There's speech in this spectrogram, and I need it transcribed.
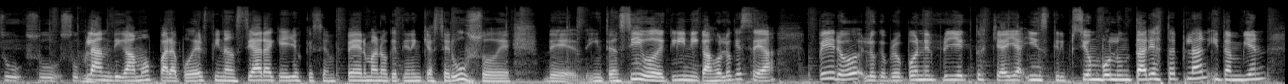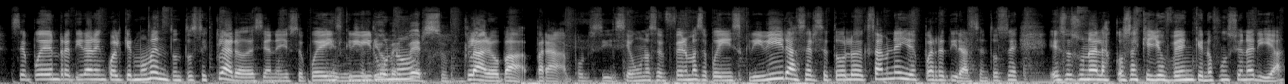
su, su, su plan, digamos, para poder financiar a aquellos que se enferman o que tienen que hacer uso de, de- de intensivo, de clínicas o lo que sea, pero lo que propone el proyecto es que haya inscripción voluntaria a este plan y también se pueden retirar en cualquier momento, entonces, claro, decían ellos, se puede inscribir uno. perverso. Claro, pa- para, por si, si uno se enferma, se puede inscribir, hacerse todos los exámenes y después retirarse. Entonces, eso es una de las cosas que ellos ven que no funcionaría.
